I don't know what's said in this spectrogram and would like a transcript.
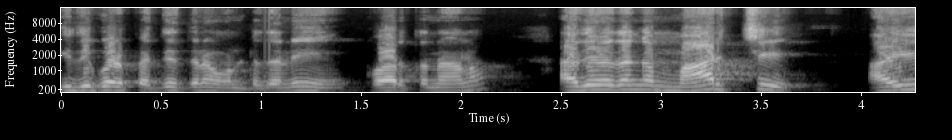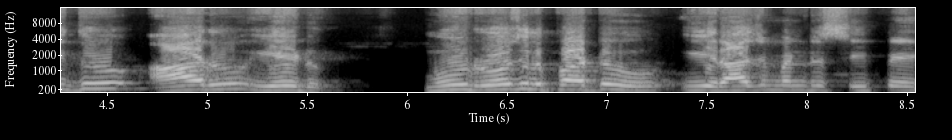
ఇది కూడా పెద్ద ఎత్తున ఉంటుందని కోరుతున్నాను. అదేవిధంగా మార్చి ఐదు ఆరు ఏడు మూడు రోజుల పాటు ఈ రాజమండ్రి సిపిఐ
